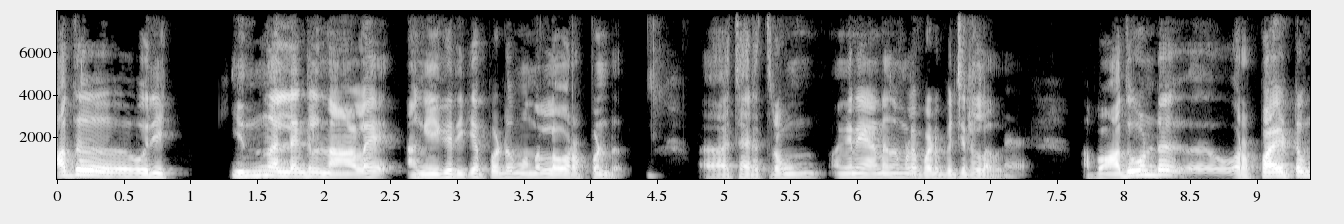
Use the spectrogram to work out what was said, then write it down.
അത് ഒരു ഇന്നല്ലെങ്കിൽ നാളെ അംഗീകരിക്കപ്പെടുമെന്നുള്ള ഉറപ്പുണ്ട്. ചരിത്രവും അങ്ങനെയാണ് നമ്മളെ പഠിപ്പിച്ചിട്ടുള്ളത്. അപ്പോൾ അതുകൊണ്ട് ഉറപ്പായിട്ടും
